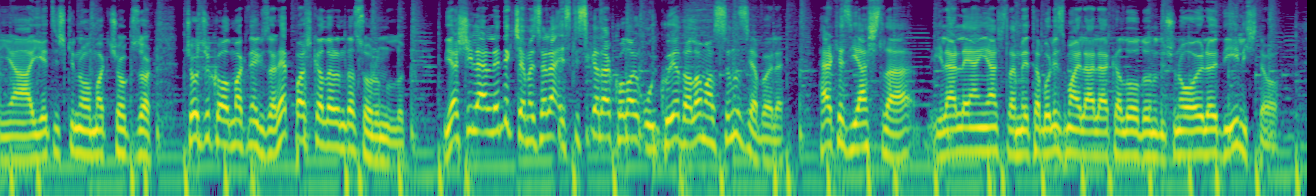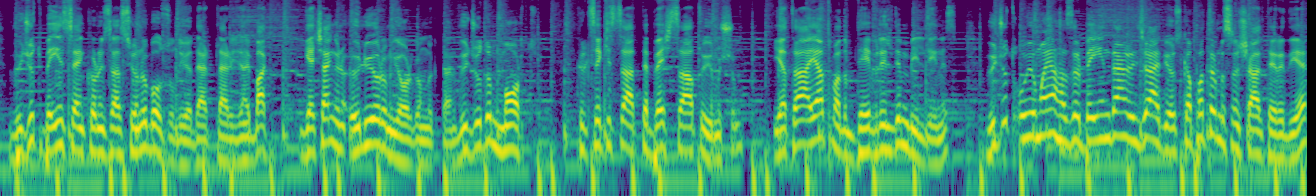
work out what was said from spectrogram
Ya yetişkin olmak çok zor. Çocuk olmak ne güzel. Hep başkalarında sorumluluk. Yaş ilerledikçe mesela eskisi kadar kolay uykuya dalamazsınız ya böyle. Herkes yaşla, ilerleyen yaşla metabolizma ile alakalı olduğunu düşünüyor. O öyle değil işte o. Vücut beyin senkronizasyonu bozuluyor dertler. Yani bak geçen gün ölüyorum yorgunluktan. Vücudum mort. 48 saatte 5 saat uyumuşum. Yatağa yatmadım devrildim bildiğiniz. Vücut uyumaya hazır beyinden rica ediyoruz. Kapatır mısın şalteri diye.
